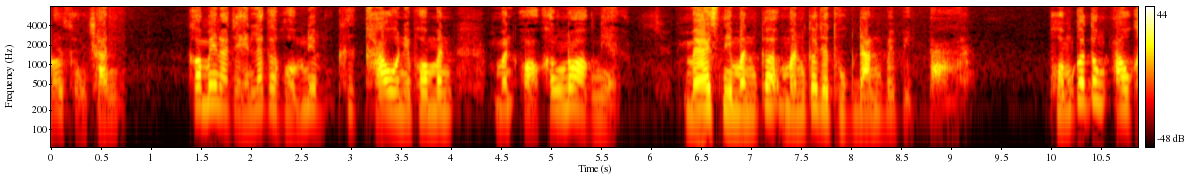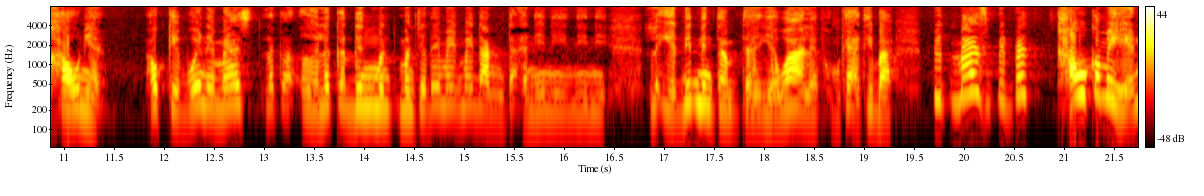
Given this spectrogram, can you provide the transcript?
น้อยสองชั้น ก็ไม่น่าจะเห็นแล้วก็ผมเนี่ยคือเขาเนี่ยพอมันมันออกข้างนอกเนี่ยแมสนี่มันก็มันก็จะถูกดันไปปิดตา ผมก็ต้องเอาเขาเนี่ยเอาเก็บไว้ในแมส แล้วก็เออ แล้วก็ดึงมันมันจะได้ไม่ไม่ดัน แต่อันนี้นี่นี่นี่ละเอียดนิดนึงแต่แต่อย่าว่าเลยผมแค่อธิบาย ปิดแมสปิดแมสเขาก็ไม่เห็น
